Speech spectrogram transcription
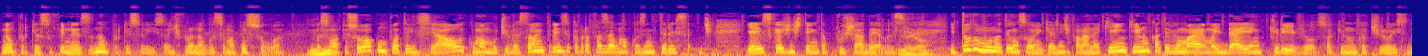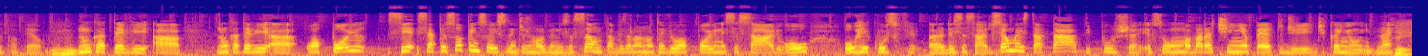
Não porque eu sou finanças, não porque eu sou isso. A gente falou, não, você é uma pessoa. Uhum. Você é uma pessoa com potencial e com uma motivação intrínseca para fazer alguma coisa interessante. E é isso que a gente tenta puxar delas. Legal. E todo mundo tem um sonho, que a gente fala, né? Quem, quem nunca teve uma, uma ideia incrível, só que nunca tirou isso do papel. Uhum. Nunca teve a nunca teve a, o apoio. Se, se a pessoa pensou isso dentro de uma organização, talvez ela não teve o apoio necessário ou o recurso uh, necessário. Se é uma startup, puxa, eu sou uma baratinha perto de, de canhões, né? Sim.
